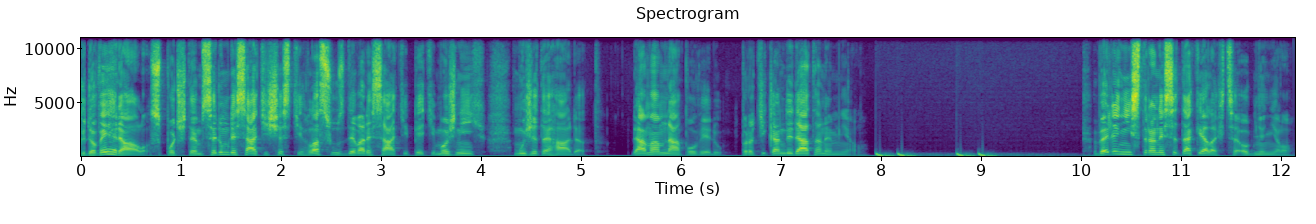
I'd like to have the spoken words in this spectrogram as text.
Kdo vyhrál s počtem 76 hlasů z 95 možných, můžete hádat. Dám vám nápovědu, proti kandidáta neměl. Vedení strany se také lehce obměnilo.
